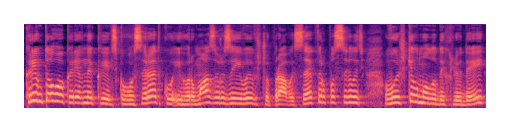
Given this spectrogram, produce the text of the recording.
Крім того, керівник київського середку Ігор Мазур заявив, що правий сектор посилить вишкіл молодих людей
